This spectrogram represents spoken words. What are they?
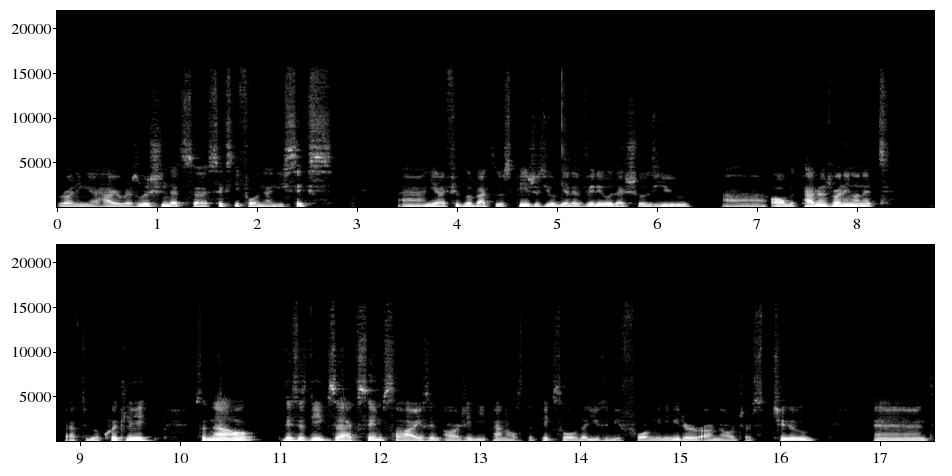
running a higher resolution that's uh, 6496 and yeah, if you go back to those pages, you'll get a video that shows you uh, all the patterns running on it. I have to go quickly. So now this is the exact same size in RGB panels. The pixels that used to be four millimeter are now just two. And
